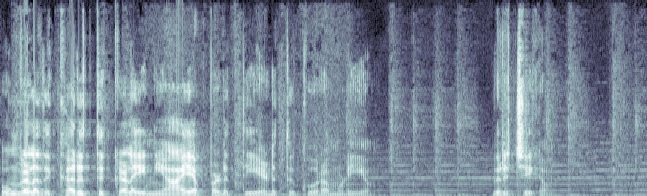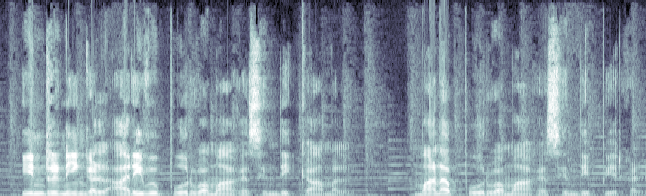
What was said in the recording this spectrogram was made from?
உங்களது கருத்துக்களை நியாயப்படுத்தி எடுத்து கூற முடியும். விருச்சிகம். இன்று நீங்கள் அறிவுபூர்வமாக சிந்திக்காமல் மனப்பூர்வமாக சிந்திப்பீர்கள்.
